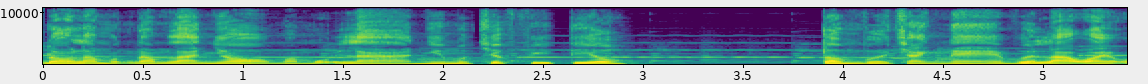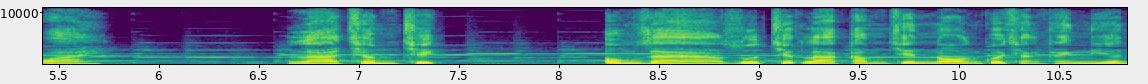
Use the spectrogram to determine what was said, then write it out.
Đó là một nắm lá nhỏ mà mỗi lá như một chiếc phi tiêu Tâm vừa tránh né vừa la oai oái. Lá châm chích. Ông già rút chiếc lá cắm trên nón của chàng thanh niên.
